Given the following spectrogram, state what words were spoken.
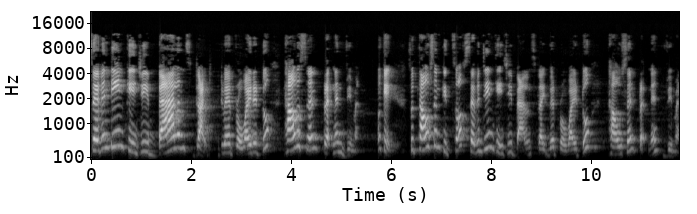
17 kg balanced diet were provided to 1000 pregnant women. Okay, so 1000 kits of 17 kg balanced diet were provided to 1000 pregnant women.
